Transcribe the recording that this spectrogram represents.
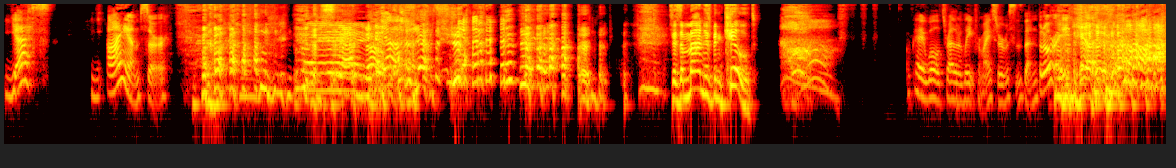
Yes, I am, sir. Yes. says a man has been killed. okay, well, it's rather late for my services then, but all right. Yeah.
